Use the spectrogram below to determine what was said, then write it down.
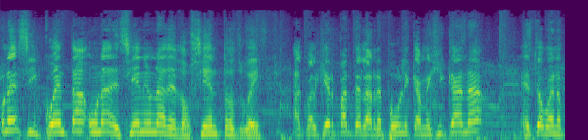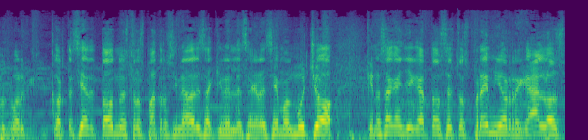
una de 50, una de 100 y una de 200, güey. A cualquier parte de la República Mexicana. Esto, bueno, pues por cortesía de todos nuestros patrocinadores, a quienes les agradecemos mucho que nos hagan llegar todos estos premios, regalos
